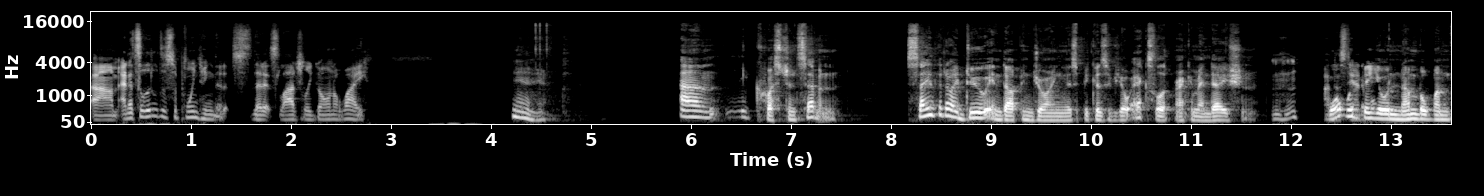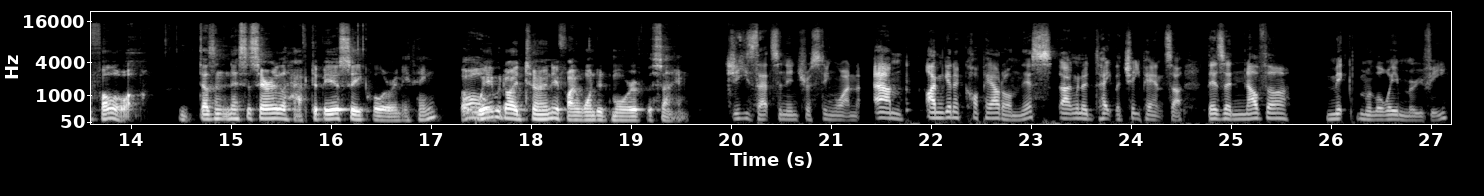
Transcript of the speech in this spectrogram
um, and it's a little disappointing that it's that it's largely gone away. Yeah. Um, question seven. Say that I do end up enjoying this because of your excellent recommendation. What would be your number one follow up? Doesn't necessarily have to be a sequel or anything, but Oh. where would I turn if I wanted more of the same? Geez, that's an interesting one. Um, I'm going to cop out on this. I'm going to take the cheap answer. There's another Mick Molloy movie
